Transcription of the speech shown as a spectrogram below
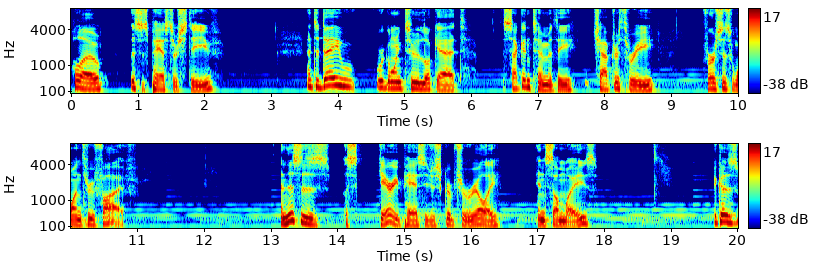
Hello, this is Pastor Steve, and today we're going to look at 2 Timothy chapter 3 verses 1 through 5. And this is a scary passage of scripture really in some ways because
